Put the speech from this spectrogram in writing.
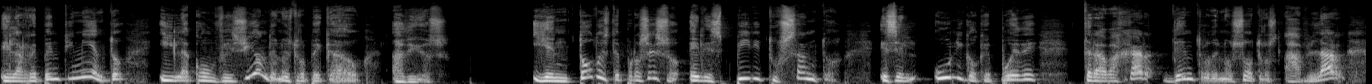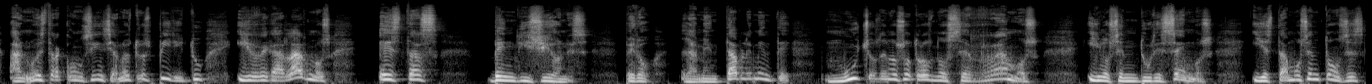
el arrepentimiento y la confesión de nuestro pecado a Dios. Y en todo este proceso el Espíritu Santo es el único que puede trabajar dentro de nosotros, hablar a nuestra conciencia, a nuestro espíritu y regalarnos estas bendiciones. Pero lamentablemente muchos de nosotros nos cerramos y nos endurecemos y estamos entonces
